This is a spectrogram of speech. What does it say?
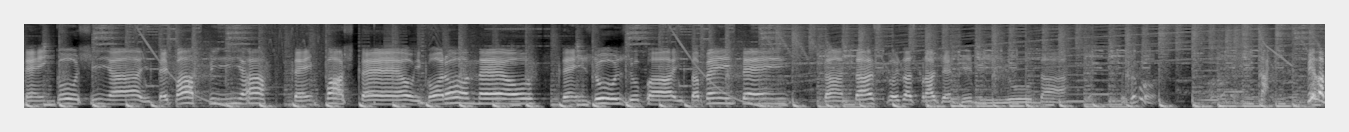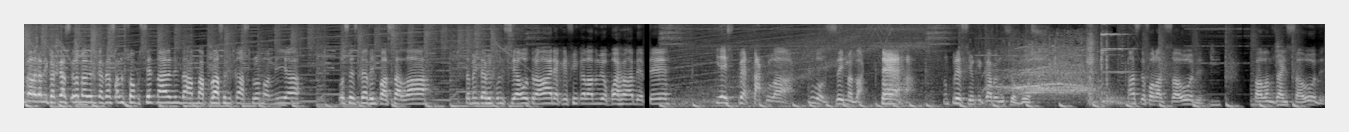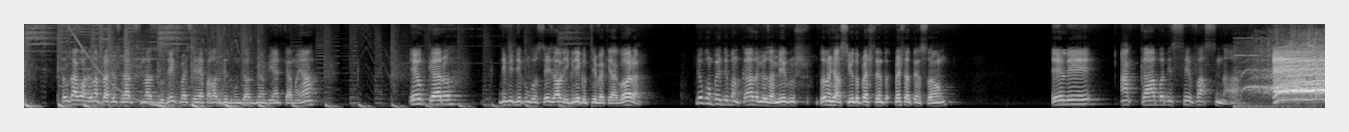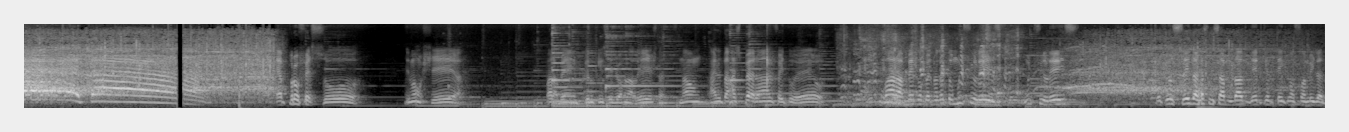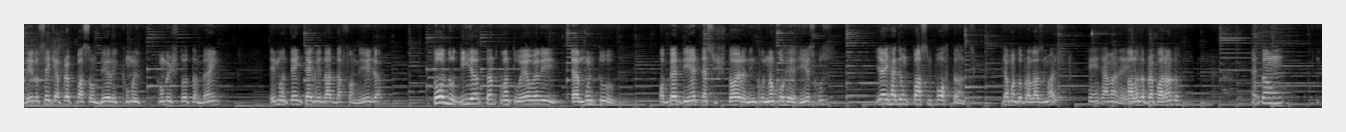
Tem coxinha e tem papinha, tem pastel e coronel, tem jujuba e também tem tantas coisas pra gente miúda. Foi. Tá. Vila Bela Delicatesse, Vila Bela Delicatesse, está no Shopping Center, na, área, na, na praça de gastronomia. Vocês devem passar lá. Também devem conhecer a outra área que fica lá no meu bairro ABB. E é espetacular. Guloseima da terra. Um precinho que cabe no seu bolso. Antes de eu falar de saúde, falando já em saúde, estamos aguardando a presença do Sinado Rodrigues, que vai ser falado do Dia Mundial do Meio Ambiente, que é amanhã. Eu quero dividir com vocês a alegria que eu tive aqui agora. Meu companheiro de bancada, meus amigos, Dona Jacilda, presta, presta atenção. Ele acaba de ser vacinado. Eita! É professor, de mão cheia. Parabéns, porque eu não quis ser jornalista. Não, ainda estava esperando, feito eu. Parabéns, companheiro, mas eu estou muito feliz, muito feliz. Porque eu sei da responsabilidade dele que ele tem com a família dele, eu sei que a preocupação dele, como, como eu estou também, em manter a integridade da família. Todo dia, tanto quanto eu, ele é muito obediente nessa história de não correr riscos. E aí já deu um passo importante. Já mandou para lá as imagens? Sim, já mandei. Alan está preparando? Então,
